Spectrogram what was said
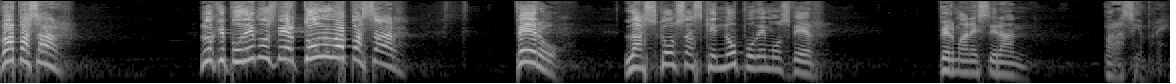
va a pasar. Lo que podemos ver, todo va a pasar. Pero las cosas que no podemos ver permanecerán para siempre.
